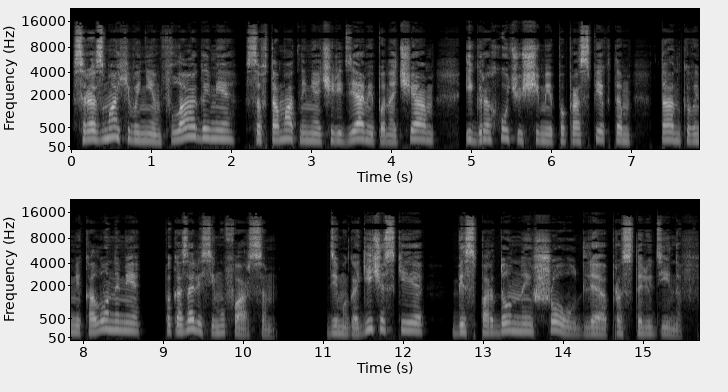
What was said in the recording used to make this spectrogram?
с размахиванием флагами, с автоматными очередями по ночам и грохочущими по проспектам танковыми колоннами показались ему фарсом. Демагогические, беспардонные шоу для простолюдинов.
